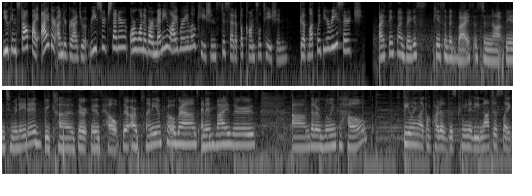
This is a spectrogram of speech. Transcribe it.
You can stop by either undergraduate research center or one of our many library locations to set up a consultation. Good luck with your research! I think my biggest piece of advice is to not be intimidated because there is help. There are plenty of programs and advisors um, that are willing to help. Feeling like I'm part of this community, not just like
